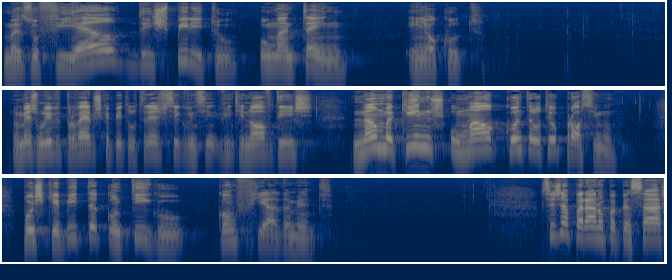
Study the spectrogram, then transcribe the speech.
mas o fiel de espírito o mantém em oculto. No mesmo livro de Provérbios, capítulo 3, versículo 29, diz: Não maquines o mal contra o teu próximo, pois que habita contigo confiadamente. Vocês já pararam para pensar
